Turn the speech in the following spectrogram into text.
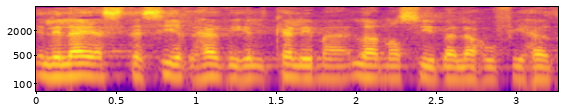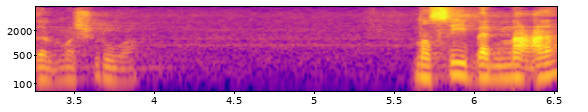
اللي لا يستسيغ هذه الكلمة لا نصيب له في هذا المشروع. نصيبا مع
